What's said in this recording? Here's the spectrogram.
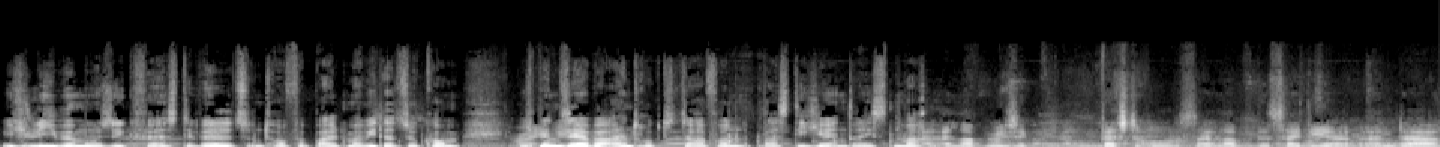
Ich liebe Musikfestivals und hoffe bald mal wiederzukommen. Ich bin sehr beeindruckt davon, was die hier in Dresden machen. I love music festivals. I love this idea and uh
